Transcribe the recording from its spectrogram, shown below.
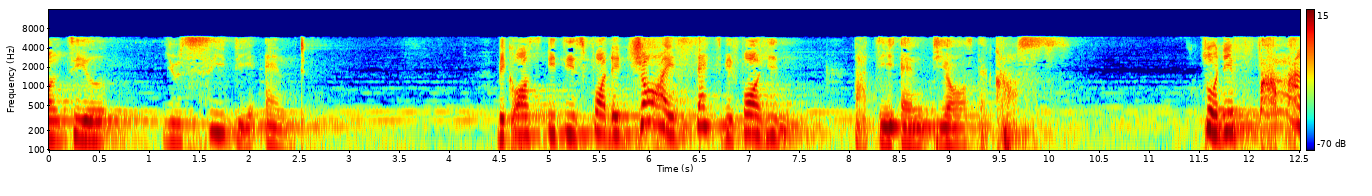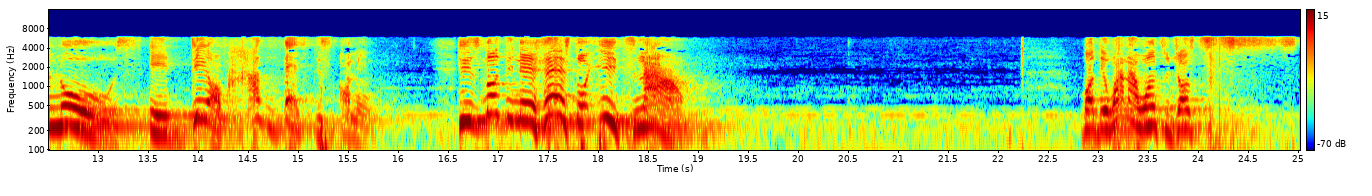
until you see the end. Because it is for the joy set before him that he endures the cross. So the farmer knows a day of harvest is coming. He's not in a haste to eat now. But the one I want to just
